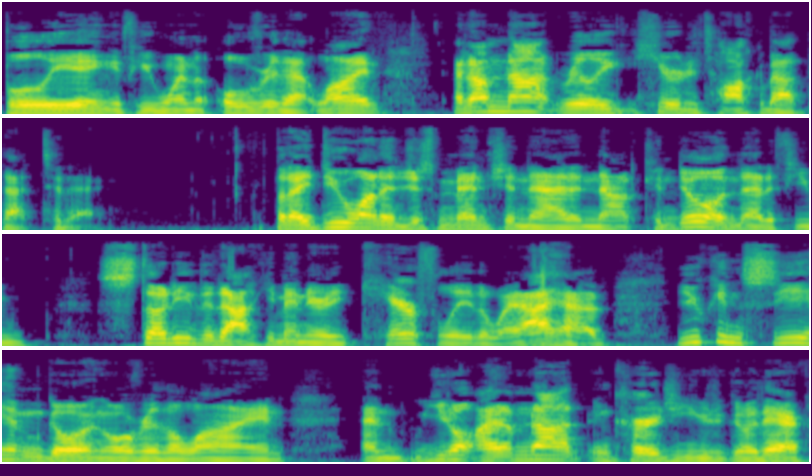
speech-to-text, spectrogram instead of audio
bullying if he went over that line. And I'm not really here to talk about that today. But I do want to just mention that and not condone that if you study the documentary carefully the way I have, you can see him going over the line and you don't I'm not encouraging you to go there.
